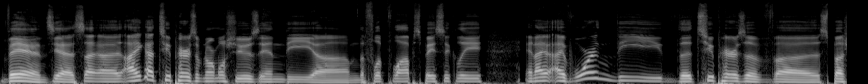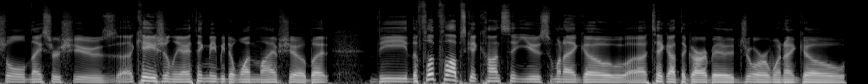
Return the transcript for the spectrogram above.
Vans. Yes, uh, I got two pairs of normal shoes in the um, the flip flops basically, and I, I've worn the the two pairs of uh, special nicer shoes occasionally. I think maybe to one live show, but the the flip flops get constant use when I go uh, take out the garbage or when I go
